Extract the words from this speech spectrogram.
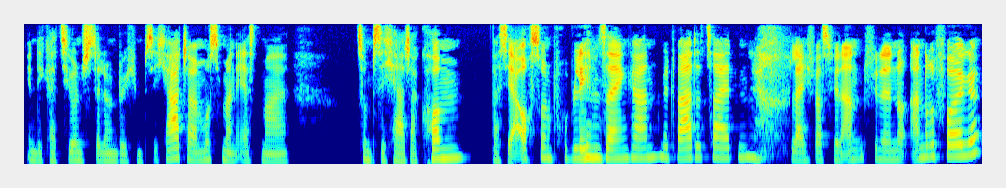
Indikationsstellung durch einen Psychiater, muss man erstmal zum Psychiater kommen, was ja auch so ein Problem sein kann mit Wartezeiten. Vielleicht was für, ein, für eine andere Folge.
